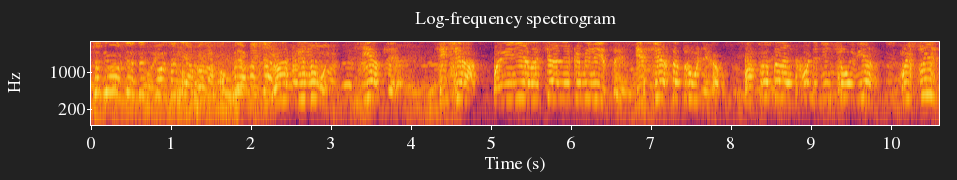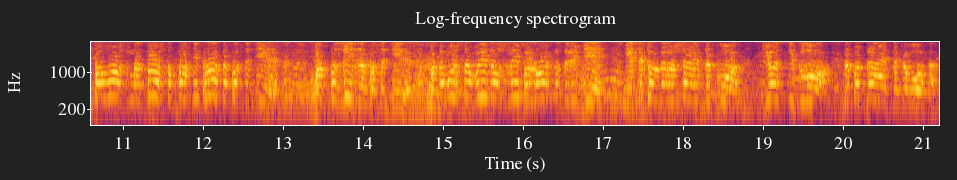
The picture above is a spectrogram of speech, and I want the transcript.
Чтобы его уже здесь больше не было. Прямо сейчас. Я клянусь, если сейчас по вине начальника милиции и всех сотрудников пострадает хоть один человек, мы жизнь положим на то, чтобы вас не просто посадили, вас пожизненно посадили. Потому что вы должны бороться за людей. Если кто-то нарушает закон, бьет стекло, нападает на кого-то,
